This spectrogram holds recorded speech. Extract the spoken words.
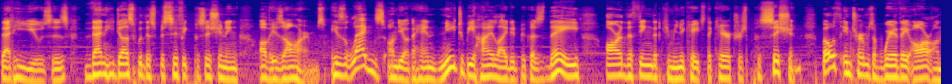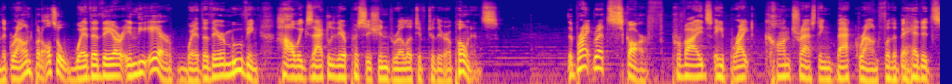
that he uses than he does with the specific positioning of his arms. His legs, on the other hand, need to be highlighted because they are the thing that communicates the character's position, both in terms of where they are on the ground, but also whether they are are in the air, whether they are moving, how exactly they're positioned relative to their opponents. The bright red scarf provides a bright, contrasting background for the beheaded's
